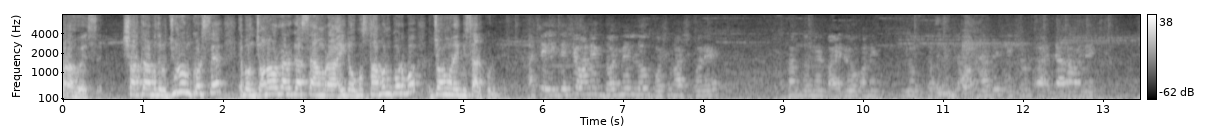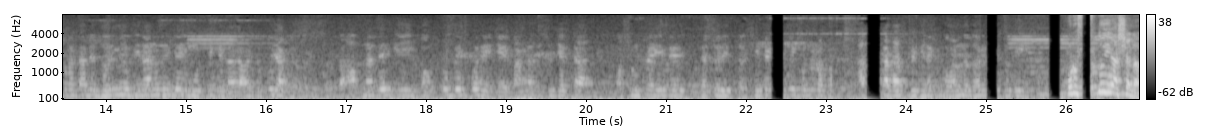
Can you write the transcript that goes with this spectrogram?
করা হয়েছে। সরকার আমাদের জুলুম করছে এবং জনগণের কাছে আমরা এটা উপস্থাপন করব জনগণ এই বিচার করবে। আচ্ছা এই দেশে অনেক ধর্মের লোক বসবাস করে ইসলাম ধর্মের বাইরেও অনেক লোক কিন্তু আপনাদের এইসব যারা অনেক সময় তাদের ধর্মীয় বিধান অনুযায়ী মূর্তিকে তারা হয়তো পূজা করে। তো আপনাদের এই বক্তব্যের পরে যে বাংলাদেশের যে একটা অসম্প্রদায়ের চরিত্র সেটা কি কোনো রকম আঘাত আসবে কিনা কিংবা অন্য ধর্মের প্রতি? প্রশ্নই আসে না।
